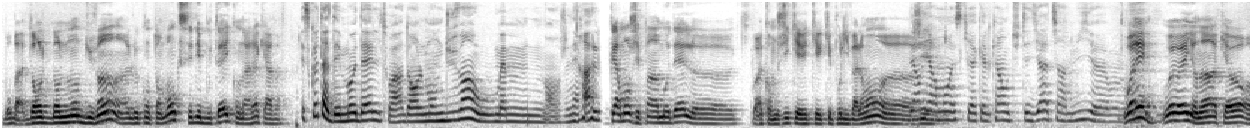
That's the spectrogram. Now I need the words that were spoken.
Bon, bah, dans, dans le monde du vin, hein, le compte en banque, c'est des bouteilles qu'on a à la cave. Est-ce que tu as des modèles, toi, dans le monde du vin ou même en général? Clairement, j'ai pas un modèle, euh, qui, ouais, comme je dis, qui est, qui est- qui est polyvalent. euh, Dernièrement, est-ce qu'il y a quelqu'un où tu t'es dit, ah tiens, lui. euh, on- Ouais, ouais, ouais, il y en a un, Cahors,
